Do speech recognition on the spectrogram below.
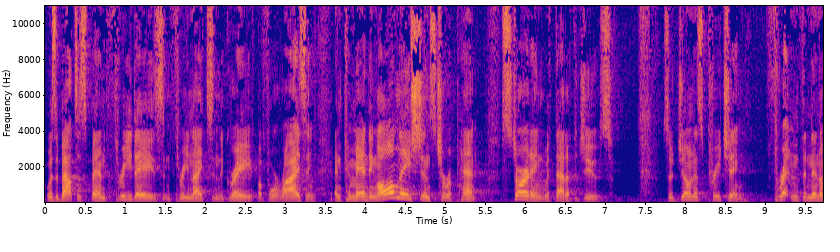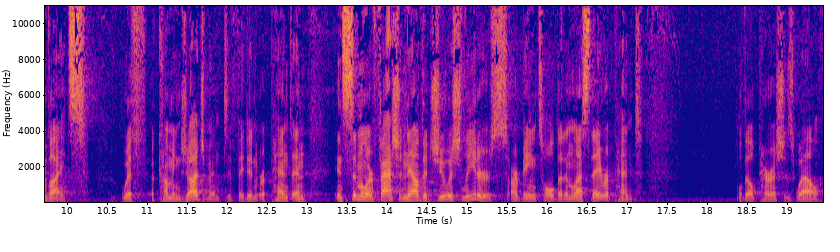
was about to spend three days and three nights in the grave before rising and commanding all nations to repent, starting with that of the Jews. So Jonah's preaching threatened the Ninevites with a coming judgment if they didn't repent. And in similar fashion, now the Jewish leaders are being told that unless they repent, well, they'll perish as well.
